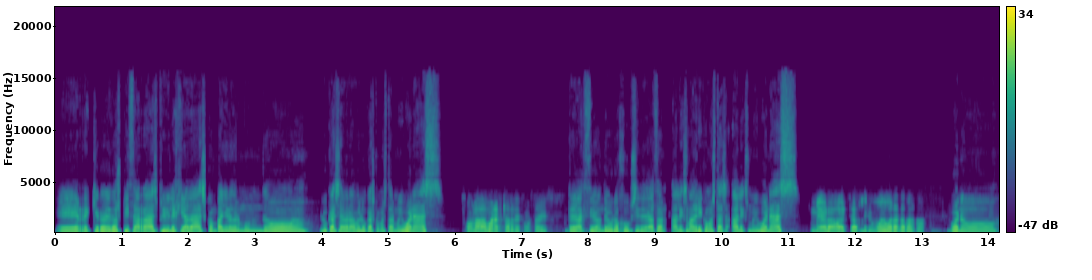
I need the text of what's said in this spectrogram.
eh, requiero de dos pizarras privilegiadas, compañero del mundo, Lucas Abravo. Lucas, ¿cómo estás? Muy buenas. Hola, buenas tardes, ¿cómo estáis? Redacción de Eurohubs y de Azón, Alex Madrid, ¿cómo estás? Alex, muy buenas. Me agrada, Charlie, muy buenas a los dos. Bueno,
